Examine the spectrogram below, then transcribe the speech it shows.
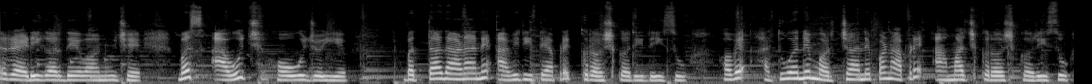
રેડી કરી દેવાનું છે. બસ આવું જ હોવું જોઈએ. બધા દાણાને આવી રીતે આપણે ક્રશ કરી દઈશું. હવે આદુ અને મરચાંને પણ આપણે આમાં જ ક્રશ કરીશું.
